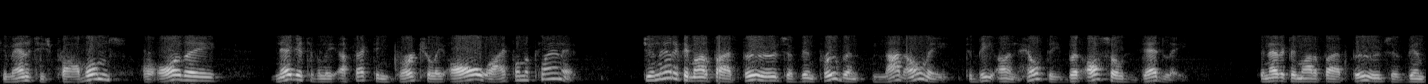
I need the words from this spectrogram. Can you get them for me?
humanity's problems, or are they negatively affecting virtually all life on the planet? Genetically modified foods have been proven not only to be unhealthy, but also deadly. Genetically modified foods have been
